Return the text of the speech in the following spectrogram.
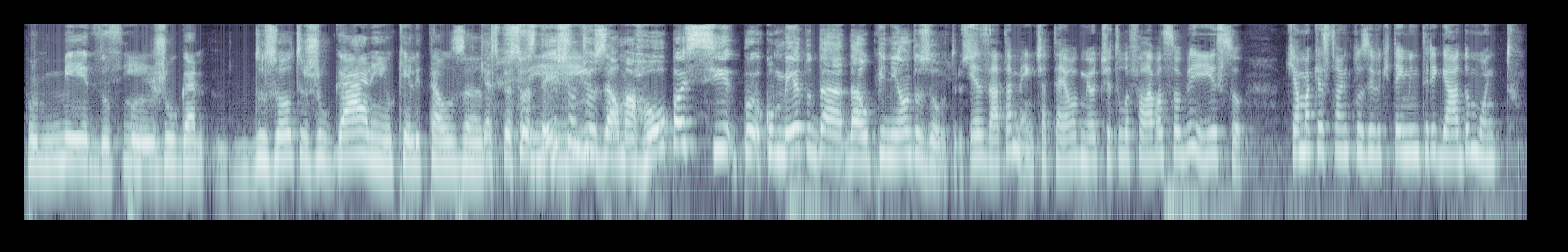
por medo, Sim. por julgar, dos outros julgarem o que ele está usando. Que as pessoas Sim. deixam de usar uma roupa se, por, com medo da, da opinião dos outros. Exatamente, até o meu título falava sobre isso, que é uma questão, inclusive, que tem me intrigado muito.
